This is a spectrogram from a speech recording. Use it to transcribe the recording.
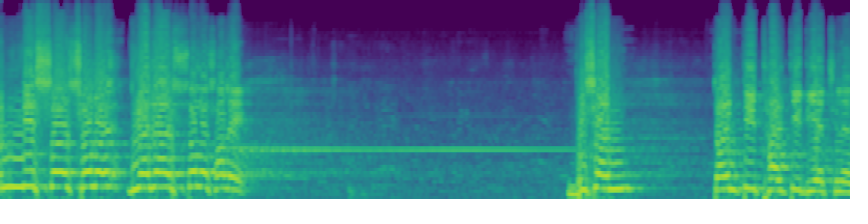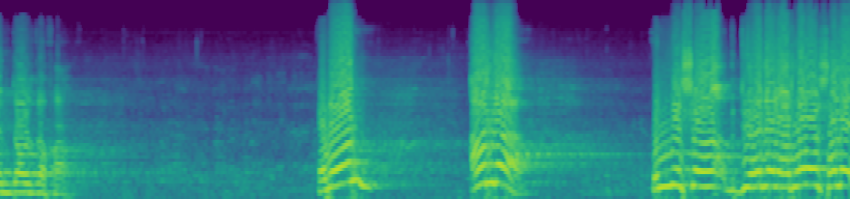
উনিশশো ষোলো সালে ভিশন টোয়েন্টি থার্টি দিয়েছিলেন দশ দফা। এবং আমরা উনিশশো, দুই সালে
